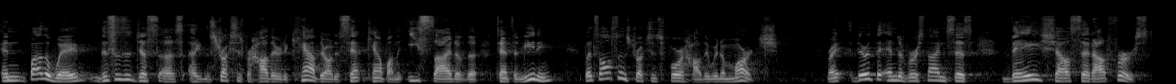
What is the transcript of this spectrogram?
And by the way, this isn't just uh, instructions for how they're to camp. They're all to camp on the east side of the tent of meeting, but it's also instructions for how they were to march. Right? There at the end of verse 9 it says, They shall set out first.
